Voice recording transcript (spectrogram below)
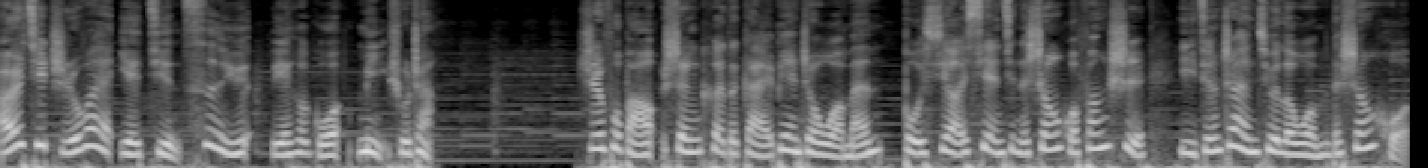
而其职位也仅次于联合国秘书长。支付宝深刻地改变着我们不需要现金的生活方式，已经占据了我们的生活。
